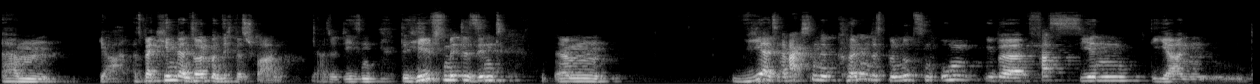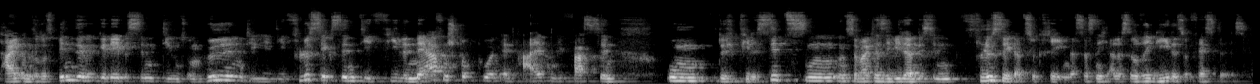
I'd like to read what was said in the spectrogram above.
Ähm, ja, also bei Kindern sollte man sich das sparen. Also diesen, die Hilfsmittel sind ähm, wir als Erwachsene können das benutzen, um über Faszien, die ja ein Teil unseres Bindegewebes sind, die uns umhüllen, die, die flüssig sind, die viele Nervenstrukturen enthalten, die Faszien, um durch vieles Sitzen und so weiter sie wieder ein bisschen flüssiger zu kriegen, dass das nicht alles so rigide, so feste ist.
